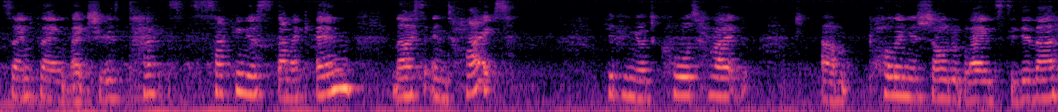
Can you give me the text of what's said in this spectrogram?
Same thing, make sure you're sucking your stomach in, nice and tight. Keeping your core tight, um, pulling your shoulder blades together.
